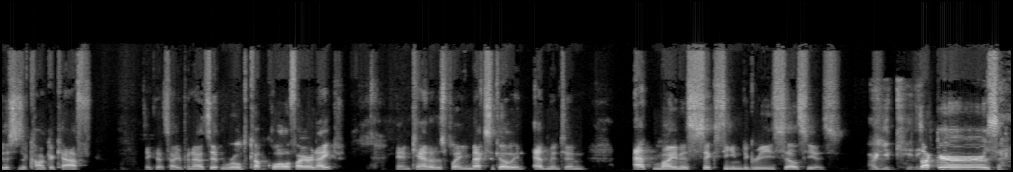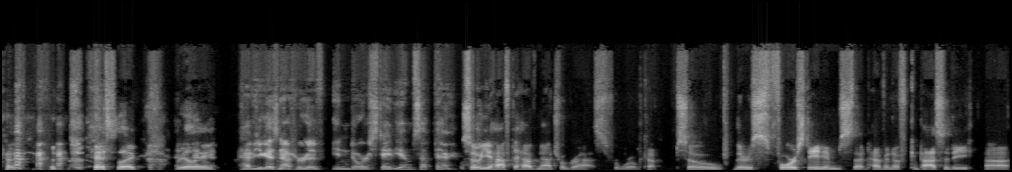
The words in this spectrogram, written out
this is a CONCACAF, I think that's how you pronounce it, World Cup qualifier night. And Canada's playing Mexico in Edmonton at minus 16 degrees Celsius. Are you kidding? Suckers. it's like, really? Have you guys not heard of indoor stadiums up there? So you have to have natural grass for World Cup. So there's four stadiums that have enough capacity uh,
